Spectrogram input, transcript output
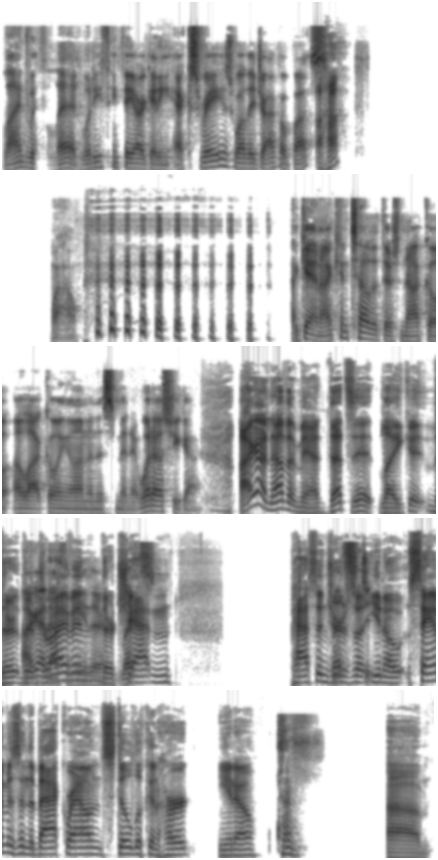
lined with lead. What do you think they are getting X-rays while they drive a bus? Uh huh. Wow. Again, I can tell that there's not go- a lot going on in this minute. What else you got? I got nothing, man. That's it. Like uh, they're they're driving, they're Let's- chatting. Passengers, uh, you know, Sam is in the background, still looking hurt. You know, um.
